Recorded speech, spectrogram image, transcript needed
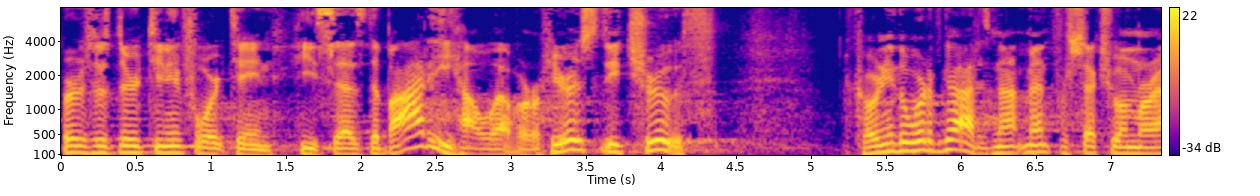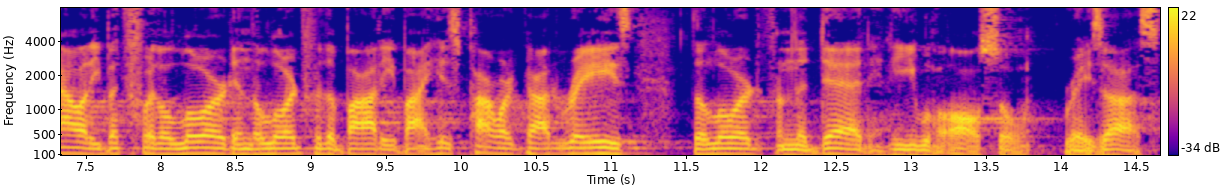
verses 13 and 14, he says, the body, however, here's the truth. According to the word of God, is not meant for sexual immorality, but for the Lord and the Lord for the body. By his power, God raised the Lord from the dead and he will also raise us.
